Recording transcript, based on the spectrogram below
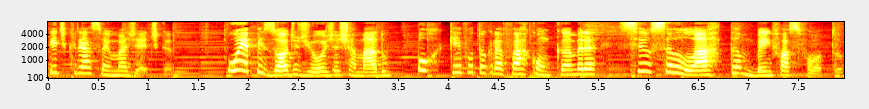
e de criação imagética. O episódio de hoje é chamado Por que fotografar com câmera se o celular também faz foto?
